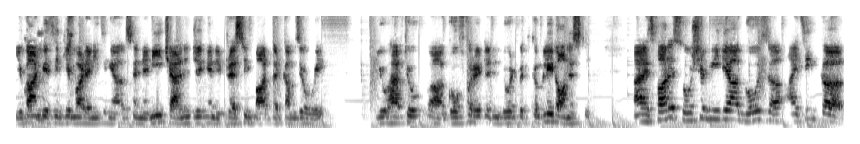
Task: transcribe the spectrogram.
you can't be thinking about anything else, and any challenging and interesting part that comes your way, you have to uh, go for it and do it with complete honesty. Uh, as far as social media goes, uh, I think uh,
